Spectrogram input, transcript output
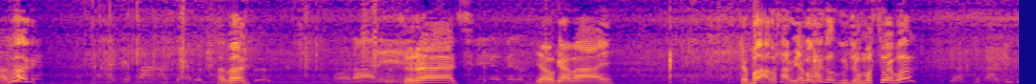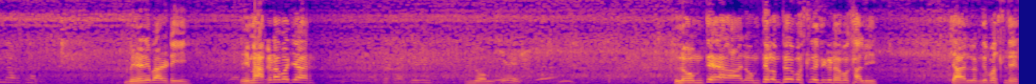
हा बघ. बघ. सूरज योग्या बाय. बाबा मस्त आहे बघ. बिर्याणी पार्टी. ही माकडा बजार. लोमते लोमते हा लोमते लोमते बसले तिकडे बघ खाली. चार लोमते बसलेत.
